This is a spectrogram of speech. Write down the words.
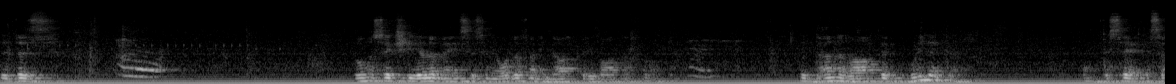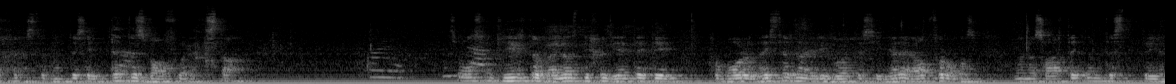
Dit is homoseksuele mense in die orde van die dag by die waterfront. En dan raak dit moeiliker om te sê ek is 'n Christen, om te sê dit is waarvoor ek staan. So ons moet hier terwyl ons die geleentheid het vanmôre luister na hierdie woorde sê Here help vir ons om in ons harte in te tree.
